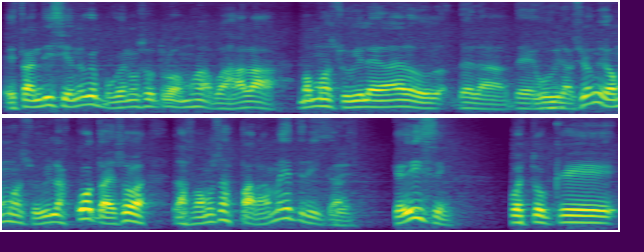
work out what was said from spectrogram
están diciendo que porque nosotros vamos a bajar la, vamos a subir la edad de, la, de jubilación y vamos a subir las cuotas, eso las famosas paramétricas que dicen, puesto que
